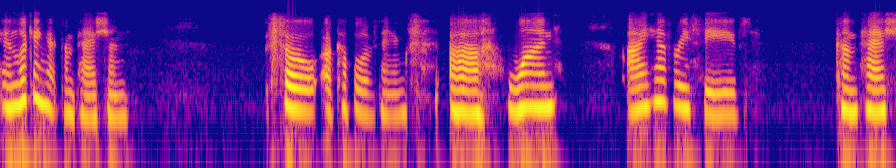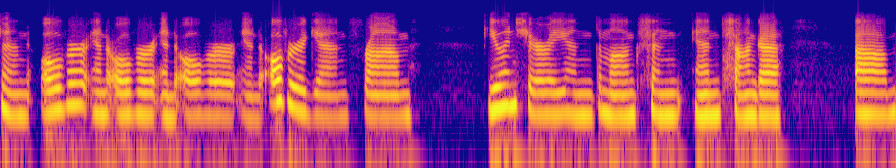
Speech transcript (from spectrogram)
in looking at compassion, so a couple of things. Uh, one, I have received compassion over and over and over and over again from you and Cheri and the monks and, and Sangha um,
